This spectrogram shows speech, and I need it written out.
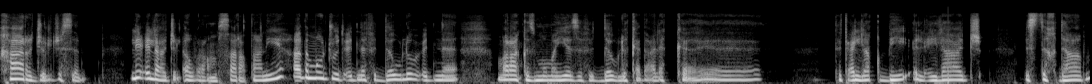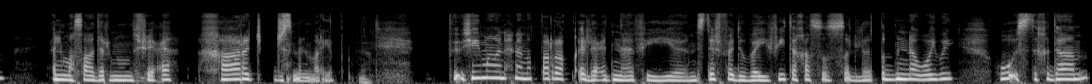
خارج الجسم لعلاج الأورام السرطانية. هذا موجود عندنا في الدولة وعندنا مراكز مميزة في الدولة كذلك آه، تتعلق بالعلاج باستخدام المصادر المشعة خارج جسم المريض نعم. فيما نحن نتطرق إلى عندنا في مستشفى دبي في تخصص الطب النووي هو استخدام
